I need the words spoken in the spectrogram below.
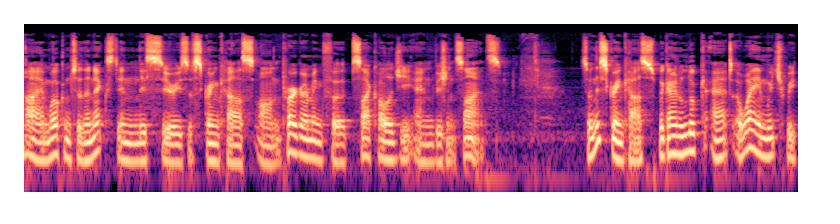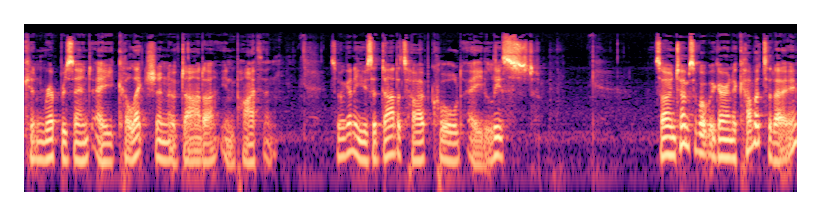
Hi, and welcome to the next in this series of screencasts on programming for psychology and vision science. So, in this screencast, we're going to look at a way in which we can represent a collection of data in Python. So, we're going to use a data type called a list. So, in terms of what we're going to cover today,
